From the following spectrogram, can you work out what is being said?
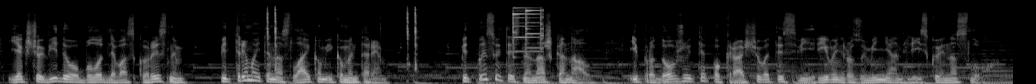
Якщо відео було для вас корисним, підтримайте нас лайком і коментарем. Підписуйтесь на наш канал і продовжуйте покращувати свій рівень розуміння англійської на слух.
